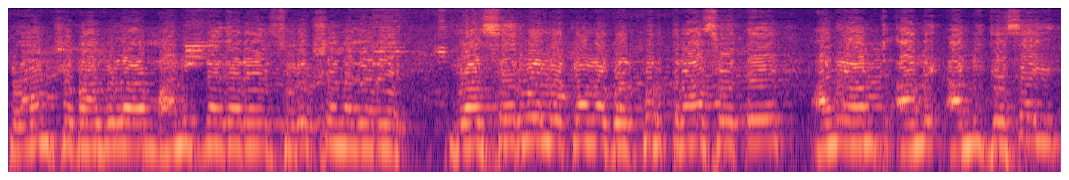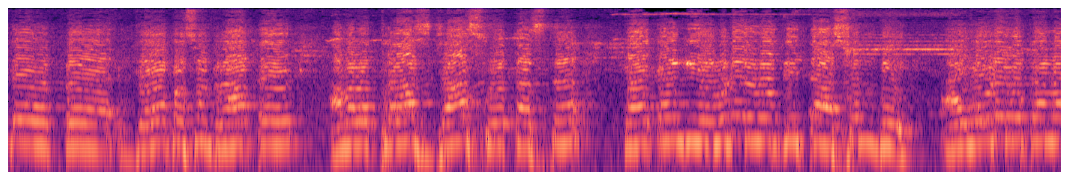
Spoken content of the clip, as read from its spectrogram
प्लांटच्या बाजूला माणिक नगर आहे सुरक्षा नगर आहे या सर्व लोकांना भरपूर त्रास होते. आणि आम्ही आम्ही जसं इथं जेव्हापासून राहत आहे आम्हाला त्रास जास्त होत असतं. काय कारण की एवढे लोक इथं असून बी आ, एवढ्या लोकांना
